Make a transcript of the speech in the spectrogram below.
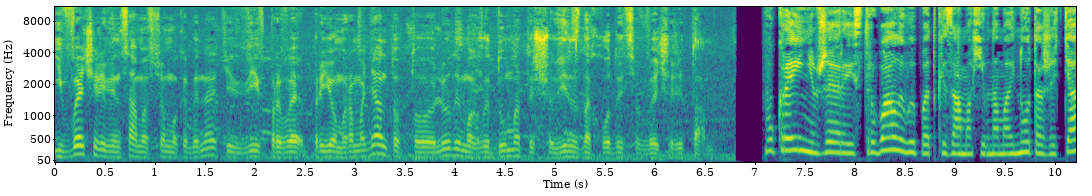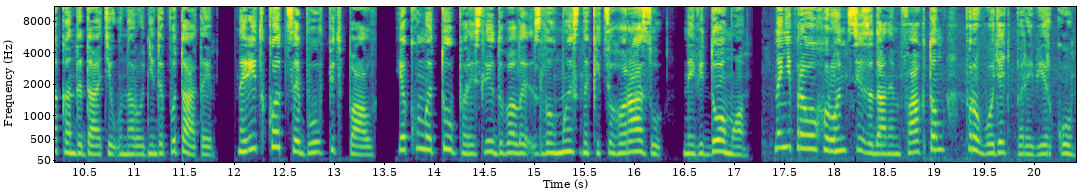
І ввечері він саме в цьому кабінеті ввів прийом громадян, тобто люди могли думати, що він знаходиться ввечері там. В Україні вже реєстрували випадки замахів на майно та життя кандидатів у народні депутати. Нерідко це був підпал. Яку мету переслідували зловмисники цього разу, невідомо. Нині правоохоронці за даним фактом проводять перевірку.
